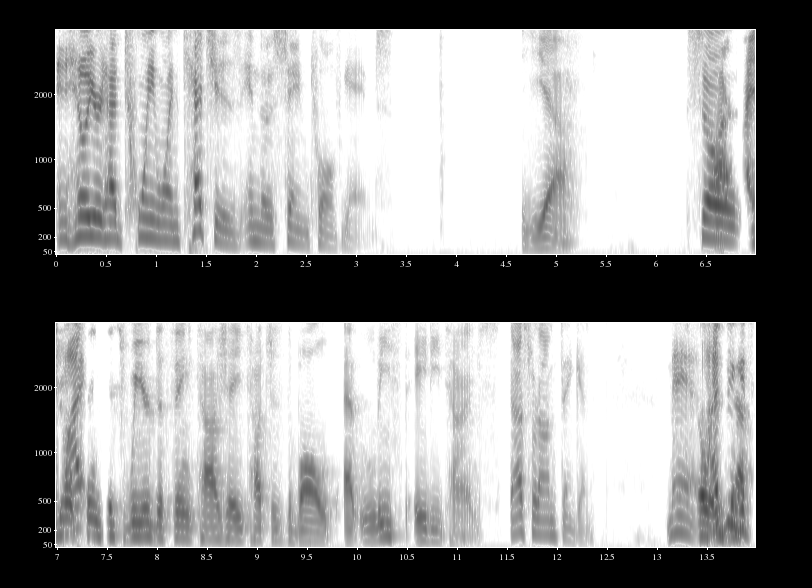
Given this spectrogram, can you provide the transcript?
And Hilliard had 21 catches in those same 12 games. Yeah. So I, I don't I, think it's weird to think Tyjae touches the ball at least 80 times. That's what I'm thinking. Man, so I think that, it's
